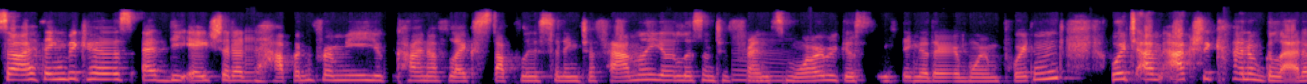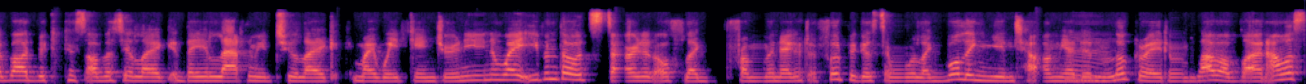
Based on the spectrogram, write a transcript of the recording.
so I think because at the age that it happened for me, you kind of like stop listening to family. You listen to mm. friends more because you think that they're more important, which I'm actually kind of glad about because obviously like they led me to like my weight gain journey in a way, even though it started off like from a negative foot because they were like bullying me and telling me mm. I didn't mm. look great and blah blah blah. And I was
